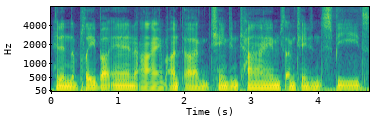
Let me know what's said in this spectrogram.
hitting the play button, I'm, I'm changing times, I'm changing speeds.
